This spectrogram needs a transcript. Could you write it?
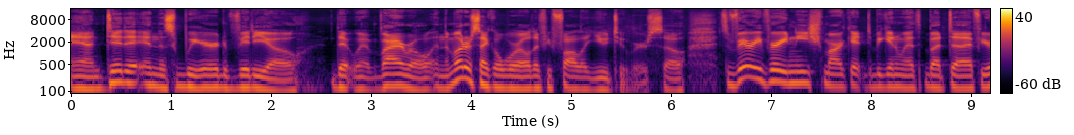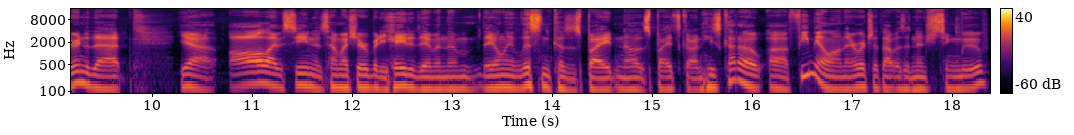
and did it in this weird video that went viral in the motorcycle world if you follow YouTubers. So it's a very, very niche market to begin with. But uh, if you're into that, yeah, all I've seen is how much everybody hated him, and then they only listened because of Spite. And now that Spite's gone, he's got a, a female on there, which I thought was an interesting move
